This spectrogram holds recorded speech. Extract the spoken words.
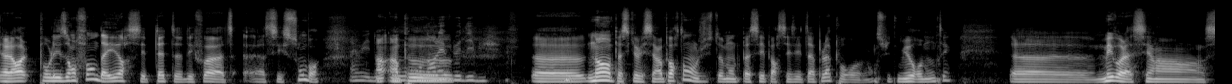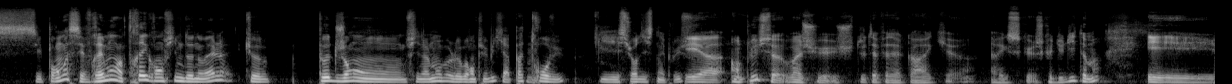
alors, pour les enfants, d'ailleurs, c'est peut-être des fois as- assez sombre. Ah oui, donc un- un on, peu- on enlève le début. Euh, non, parce que c'est important, justement, de passer par ces étapes-là pour euh, ensuite mieux remonter. Euh, mais voilà, c'est un, c'est, pour moi, c'est vraiment un très grand film de Noël que peu de gens ont, finalement, le grand public a pas trop vu. Il est sur Disney+. Et euh, en plus, euh, moi, je suis, je suis tout à fait d'accord avec euh, avec ce que ce que tu dis, Thomas. Et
